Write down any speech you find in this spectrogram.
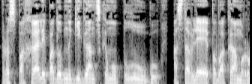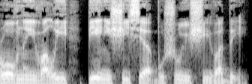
распахали подобно гигантскому плугу, оставляя по бокам ровные валы пенящейся бушующей воды.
